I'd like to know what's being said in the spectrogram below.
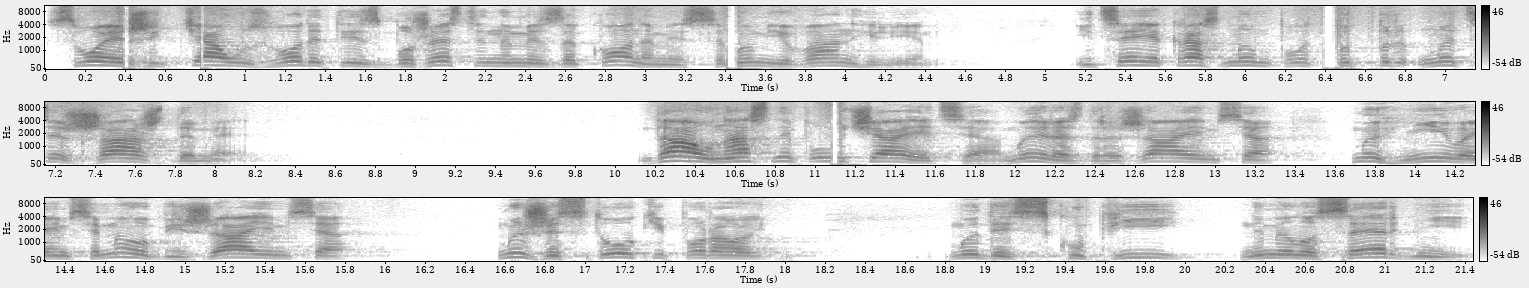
своє життя узгодити з божественними законами, з самим Євангелієм. І це якраз ми, ми це жаждемо. Да, у нас не виходить. Ми роздражаємося, ми гніваємося, ми обіжаємося, ми жорстокі порой, ми десь скупі, немилосердні.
